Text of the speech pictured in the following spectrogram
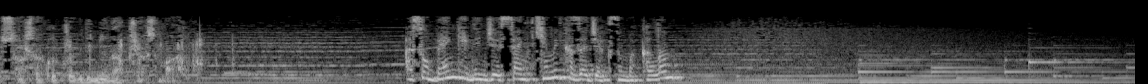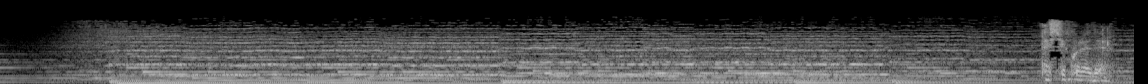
Bu sarsaklıkla gidince ne yapacaksın bakalım? Asıl ben gidince sen kimi kızacaksın bakalım? Teşekkür ederim.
